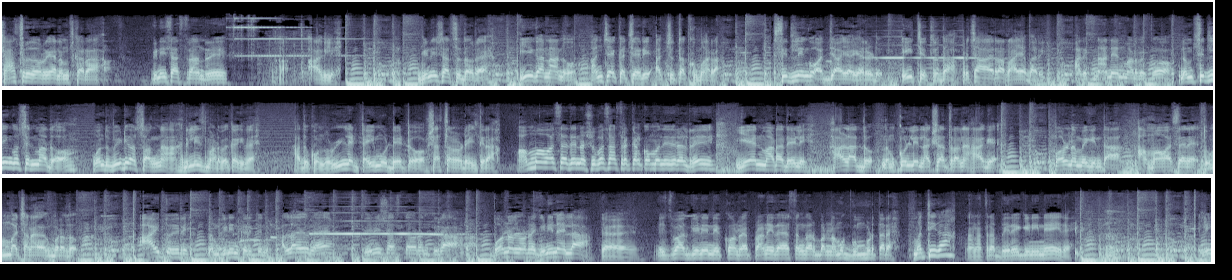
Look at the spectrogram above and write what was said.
ಶಾಸ್ತ್ರದವ್ರಿಗೆ ನಮಸ್ಕಾರ. ಗಿಣಿಶಾಸ್ತ್ರ ಅನ್ರಿ ಆಗಲಿ. ಗಿಣಿಶಾಸ್ತ್ರದವ್ರೆ ಈಗ ನಾನು ಅಂಚೆ ಕಚೇರಿ ಅಚ್ಯುತ ಕುಮಾರ. ಸಿದ್ಲಿಂಗು ಅಧ್ಯಾಯ ಎರಡು, ಈ ಚಿತ್ರದ ಪ್ರಚಾರ ರಾಯಭಾರಿ. ಅದಕ್ಕೆ ನಾನೇನ್ ಮಾಡ್ಬೇಕು? ನಮ್ ಸಿದ್ಲಿಂಗು ಸಿನಿಮಾದು ಒಂದು ವಿಡಿಯೋ ಸಾಂಗ್ನ ರಿಲೀಸ್ ಮಾಡ್ಬೇಕಾಗಿದೆ. ಅದಕ್ಕೊಂದು ಒಳ್ಳೆ ಟೈಮು ಡೇಟು. ಶಾಸ್ತ್ರ ನೋಡಿ ಹೇಳ್ತೀರಾ? ಅಮಾವಾಸ್ಯ ದಿನ ಶುಭ ಶಾಸ್ತ್ರ ಕಳ್ಕೊಂಡ್ ಬಂದಿದ್ದೀರಲ್ರಿ? ಏನ್ ಮಾಡೋದು ಹೇಳಿ? ಹಾಳಾದ್ದು. ನಮ್ ಕುಂಡ್ಲಿ ನಕ್ಷತ್ರನೇ ಹಾಗೆ. ಪೌರ್ಣಮಿಗಿಂತ ಅಮಾವಾಸ್ಯನೆ ತುಂಬಾ ಚೆನ್ನಾಗಿ ಬರೋದು. ಆಯ್ತು ಇರಿ ನಮ್ ಗಿಣಿನ್ ಕರಿತೀನಿ. ಅಲ್ಲ ಇವ್ರೆ ಗಿಣಿ ಶಾಸ್ತ್ರವ್ರ ಅಂತೀರಾ ಬೋನಲ್ಲಿ ನೋಡ್ರೆ ಗಿಣಿನೇ ಇಲ್ಲ. ನಿಜವಾದ ಗಿಣಿ ನಿಕ್ಕೊಂಡ್ರೆ ಪ್ರಾಣಿ ದಯ ಸಂಘದವ್ರು ಬಂದು ನಮಗ್ ಗುಂಬಿಡ್ತಾರೆ ಮತ್ತೀಗ? ನನ್ನ ಹತ್ರ ಬೇರೆ ಗಿಣಿನೇ ಇದೆ. ಇಲ್ಲಿ?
